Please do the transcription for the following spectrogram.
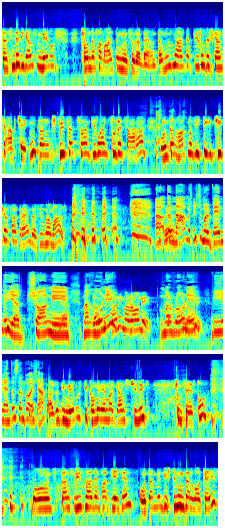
dann sind ja die ganzen Mädels von der Verwaltung und so dabei. Und da muss man halt ein bisschen das Ganze abchecken. Dann spült halt so ein bisschen an Zara und dann haut man sich die Chicas halt rein. Das ist normal. Ah, der Name spricht schon mal Bände hier. Johnny. Maroni? Johnny, Johnny Maroni. Johnny Maroni. Wie rennt das dann bei euch ab? Also die Mädels, die kommen ja mal ganz chillig zum Festel und dann fließen halt ein paar Bierchen und dann, wenn die Stimmung dann locker ist,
